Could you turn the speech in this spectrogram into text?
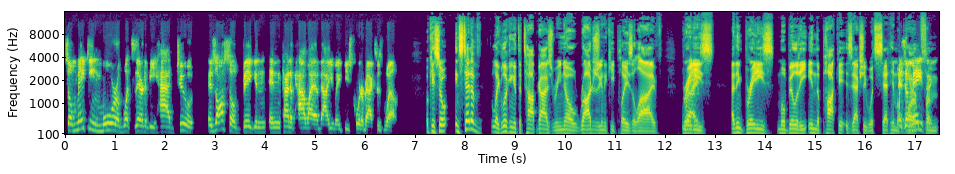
So making more of what's there to be had too is also big in, in kind of how I evaluate these quarterbacks as well. Okay, so instead of like looking at the top guys where you know Rodgers is going to keep plays alive, Brady's I think Brady's mobility in the pocket is actually what set him it's apart amazing. from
